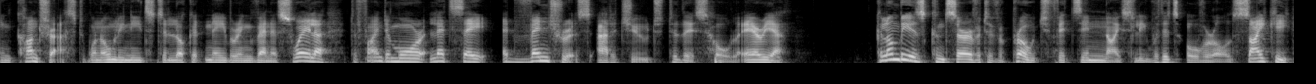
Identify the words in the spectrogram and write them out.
In contrast, one only needs to look at neighbouring Venezuela to find a more, let's say, adventurous attitude to this whole area. Colombia's conservative approach fits in nicely with its overall psyche.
